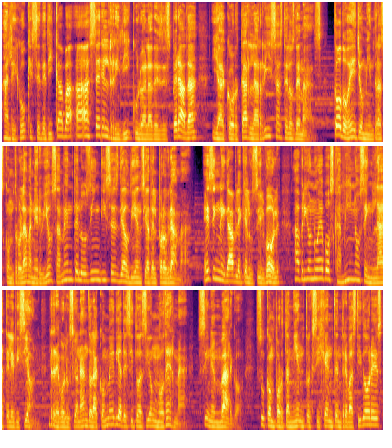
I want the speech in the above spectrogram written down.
alegó que se dedicaba a hacer el ridículo a la desesperada y a cortar las risas de los demás. Todo ello mientras controlaba nerviosamente los índices de audiencia del programa. Es innegable que Lucille Ball abrió nuevos caminos en la televisión, revolucionando la comedia de situación moderna. Sin embargo, su comportamiento exigente entre bastidores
